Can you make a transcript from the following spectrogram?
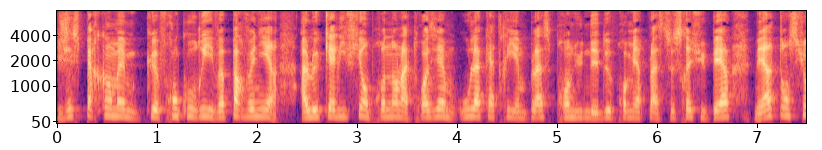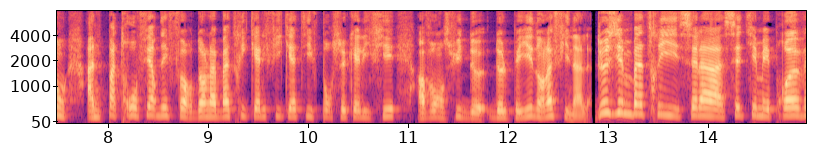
J'espère quand même que Franck Ouvry va parvenir à le qualifier en prenant la troisième ou la quatrième place, prendre une des deux premières places, ce serait super. Mais attention à ne pas trop faire d'efforts dans la batterie qualificative pour se qualifier avant ensuite de, le payer dans la finale. Deuxième batterie, c'est la septième épreuve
